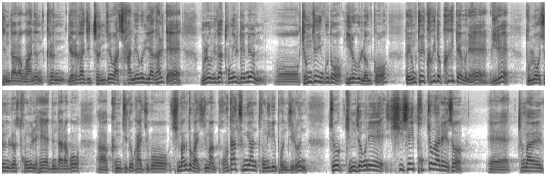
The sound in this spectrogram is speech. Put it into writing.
된다라고 하는 그런 여러 가지 전제와 사명을 이야기할 때 물론 우리가 통일되면 어, 경제 인구도 1억을 넘고 또 영토의 크기도 크기 때문에 미래 블루오션으로서 통일을 해야 된다라고 아, 긍지도 가지고 희망도 가지지만 보다 중요한 통일이 본질은 저 김정은의 시세의 폭정 아래에서 에, 정말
